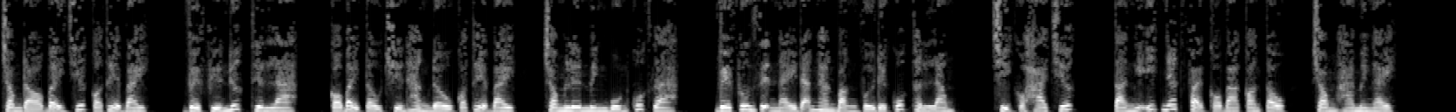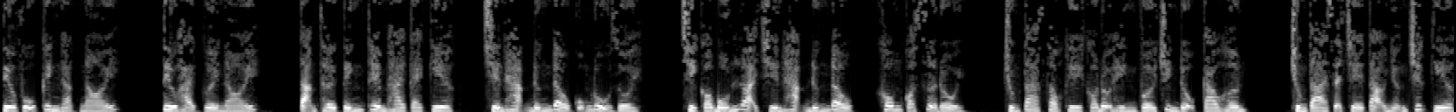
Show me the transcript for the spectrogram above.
trong đó 7 chiếc có thể bay. Về phía nước Thiên La, có 7 tàu chiến hàng đầu có thể bay trong liên minh bốn quốc gia. Về phương diện này đã ngang bằng với đế quốc Thần Long, chỉ có hai chiếc, ta nghĩ ít nhất phải có ba con tàu trong 20 ngày. Tiêu Vũ kinh ngạc nói, Tiêu Hải cười nói, tạm thời tính thêm hai cái kia, chiến hạm đứng đầu cũng đủ rồi. Chỉ có bốn loại chiến hạm đứng đầu, không có sửa đổi. Chúng ta sau khi có đội hình với trình độ cao hơn, chúng ta sẽ chế tạo những chiếc kia.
